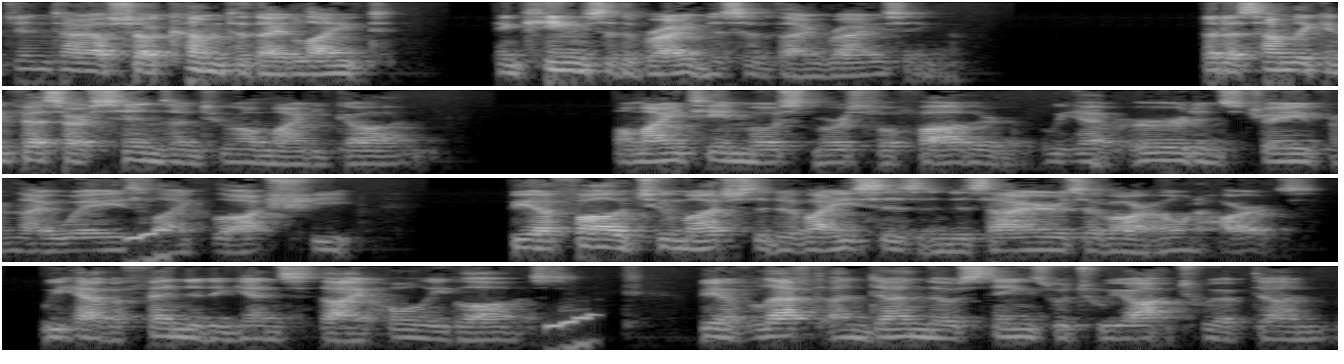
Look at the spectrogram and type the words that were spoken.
The Gentiles shall come to thy light, and kings to the brightness of thy rising. Let us humbly confess our sins unto Almighty God. Almighty and most merciful Father, we have erred and strayed from thy ways like lost sheep. We have followed too much the devices and desires of our own hearts. We have offended against thy holy laws. We have left undone those things which we ought to have done,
